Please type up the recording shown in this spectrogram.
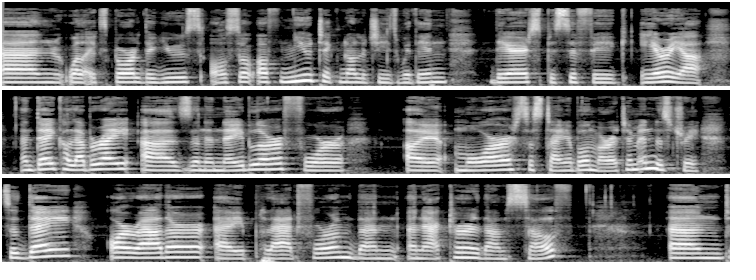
and will explore the use also of new technologies within their specific area. And they collaborate as an enabler for a more sustainable maritime industry. So they are rather a platform than an actor themselves. And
